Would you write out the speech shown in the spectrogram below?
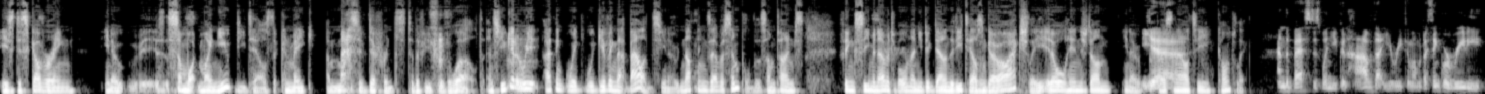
is discovering you know, somewhat minute details that can make a massive difference to the future of the world. And so you get a re- I think we're, we're giving that balance, you know, nothing's ever simple that sometimes things seem inevitable and then you dig down in the details and go, oh, actually it all hinged on, you know, Yeah. personality conflict. And the best is when you can have that eureka moment. I think we're really,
